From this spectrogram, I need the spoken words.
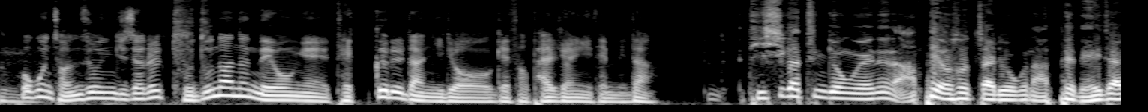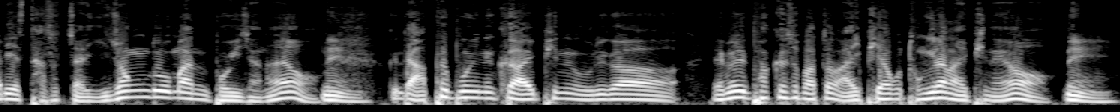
음. 혹은 전수훈 기자를 두둔하는 내용의 댓글을 단 이력에서 발견이 됩니다. DC 같은 경우에는 앞에 여섯 자리 혹은 앞에 네 자리에서 다섯 자리 이 정도만 보이잖아요. 네. 근데 앞에 보이는 그 IP는 우리가 MLB 파크에서 봤던 IP하고 동일한 IP네요. 네.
